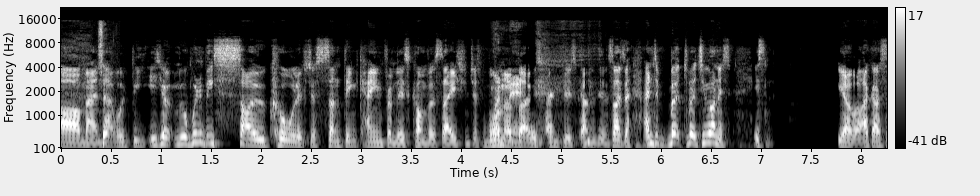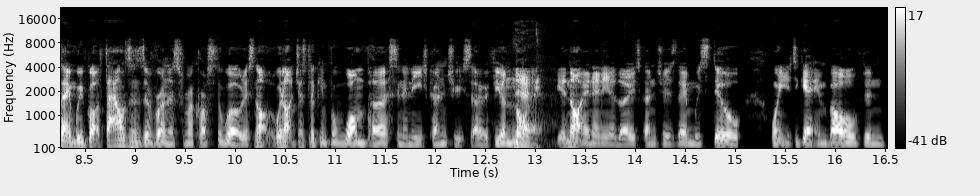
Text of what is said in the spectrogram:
Oh man, that would be. Wouldn't it be so cool if just something came from this conversation? Just one of it? those countries comes in. And but, but to be honest, it's you know, like I was saying, we've got thousands of runners from across the world. It's not we're not just looking for one person in each country. So if you're not Yeah. you're not in any of those countries, then we still want you to get involved and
